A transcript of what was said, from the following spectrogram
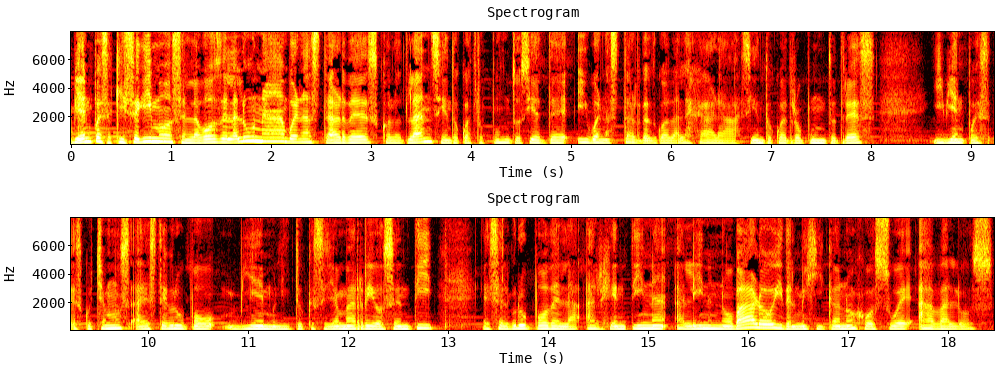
Bien, pues aquí seguimos en La Voz de la Luna. Buenas tardes, Colotlán 104.7 y buenas tardes, Guadalajara 104.3. Y bien, pues escuchemos a este grupo bien bonito que se llama Río Sentí. Es el grupo de la argentina Aline Novaro y del mexicano Josué Ábalos.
